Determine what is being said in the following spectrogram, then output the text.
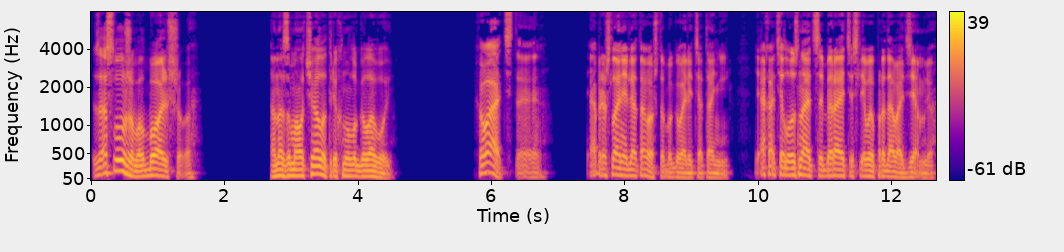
Заслуживал большего. Она замолчала, тряхнула головой. «Хватит. Э. Я пришла не для того, чтобы говорить о Тони. Я хотел узнать, собираетесь ли вы продавать землю».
